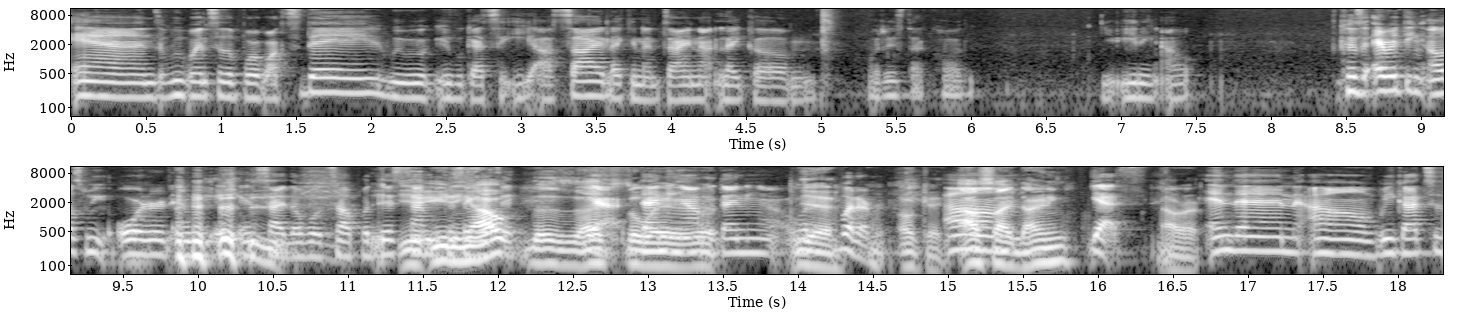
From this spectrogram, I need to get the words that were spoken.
And we went to the boardwalk today. We were, we got to eat outside, like in a diner, like um, what is that called? You're eating out? Because everything else we ordered and we ate inside the hotel, but this You're time eating out? That's- yeah, that's the way dining out, dining out, what- Yeah. whatever. Okay. Outside Um, dining. Yes. All right. And then um, we got to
